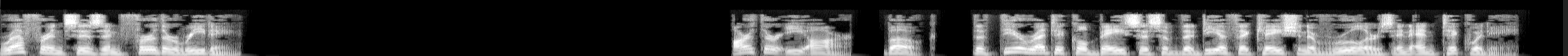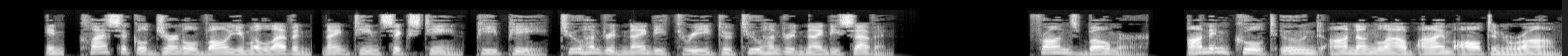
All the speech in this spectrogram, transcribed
References and further reading Arthur E. R. Boak the Theoretical Basis of the Deification of Rulers in Antiquity. In Classical Journal Volume 11, 1916, pp. 293–297. Franz Bohmer. Ahnenkult und Ahnenglaube im alten Rom.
